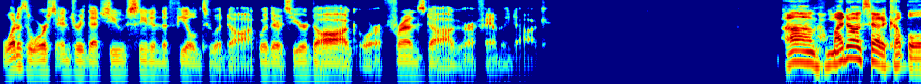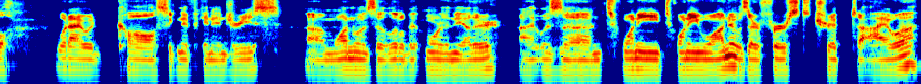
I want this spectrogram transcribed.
what is the worst injury that you've seen in the field to a dog, whether it's your dog or a friend's dog or a family dog? Um, my dog's had a couple what I would call significant injuries. Um, one was a little bit more than the other. Uh, it was uh, in 2021. It was our first trip to Iowa.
